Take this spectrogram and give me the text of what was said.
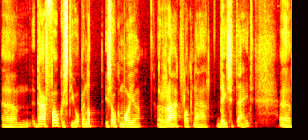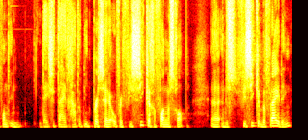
Ehm, daar focust hij op. En dat is ook een mooie raakvlak naar deze tijd. Eh, want in deze tijd gaat het niet per se over fysieke gevangenschap. Eh, en dus fysieke bevrijding.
